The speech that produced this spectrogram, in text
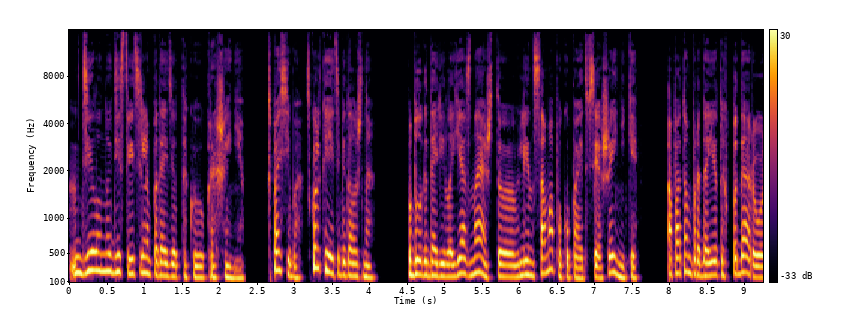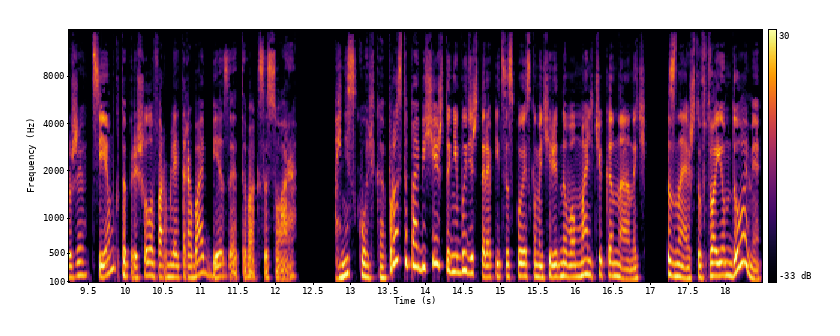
Дилану действительно подойдет такое украшение. Спасибо. Сколько я тебе должна? Поблагодарила я, зная, что Лин сама покупает все ошейники, а потом продает их подороже тем, кто пришел оформлять раба без этого аксессуара. А нисколько. Просто пообещай, что не будешь торопиться с поиском очередного мальчика на ночь, зная, что в твоем доме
